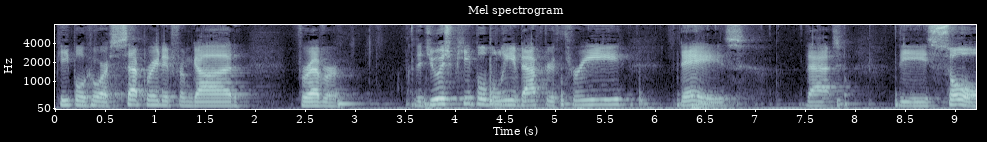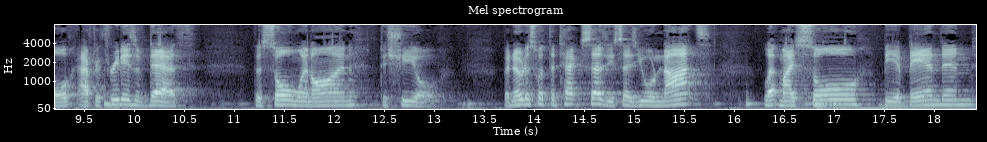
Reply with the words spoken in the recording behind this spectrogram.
People who are separated from God forever. The Jewish people believed after three days that the soul, after three days of death, the soul went on to Sheol. But notice what the text says. He says, You will not let my soul be abandoned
